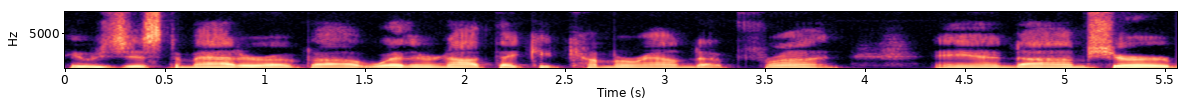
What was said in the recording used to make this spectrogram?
It was just a matter of uh, whether or not they could come around up front. And I'm sure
